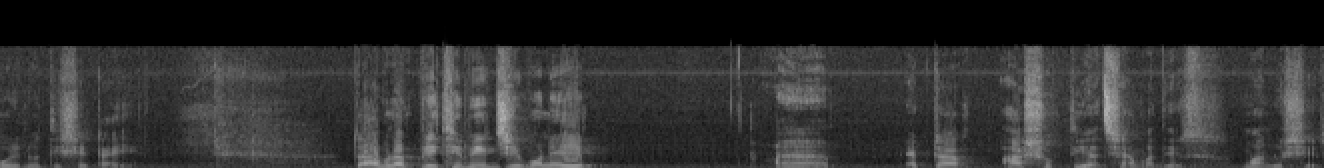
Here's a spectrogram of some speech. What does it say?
পরিণতি সেটাই। তো আমরা পৃথিবীর জীবনে একটা আসক্তি আছে আমাদের মানুষের।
